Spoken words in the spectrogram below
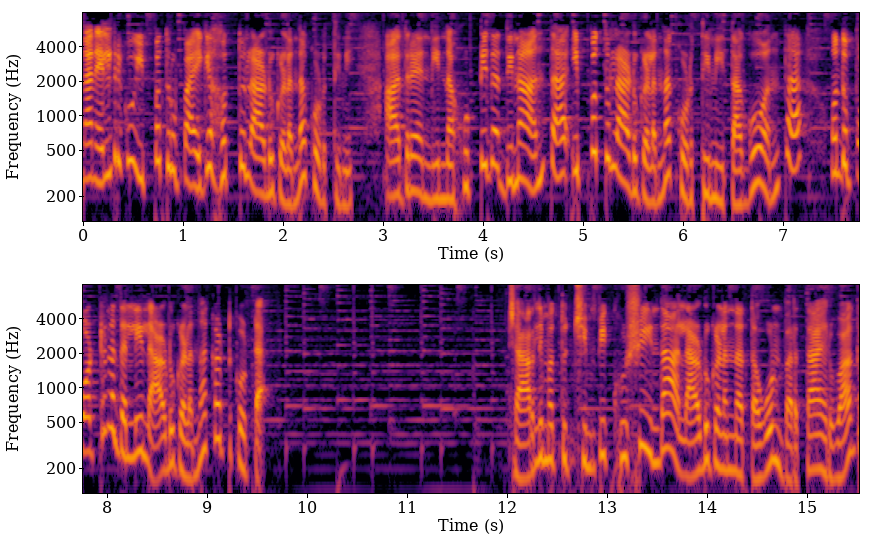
ನಾನು ಎಲ್ರಿಗೂ ಇಪ್ಪತ್ತು ರೂಪಾಯಿಗೆ ಹತ್ತು ಲಾಡುಗಳನ್ನು ಕೊಡ್ತೀನಿ. ಆದರೆ ನಿನ್ನ ಹುಟ್ಟಿದ ದಿನ ಅಂತ ಇಪ್ಪತ್ತು ಲಾಡುಗಳನ್ನು ಕೊಡ್ತೀನಿ ತಗೋ ಅಂತ ಒಂದು ಪೊಟ್ಟಣದಲ್ಲಿ ಲಾಡುಗಳನ್ನು ಕಟ್ಟಿಕೊಟ್ಟ ಚಾರ್ಲಿ ಮತ್ತು ಚಿಂಪಿ ಖುಷಿಯಿಂದ ಆ ಲಾಡುಗಳನ್ನು ತಗೊಂಡು ಬರ್ತಾ ಇರುವಾಗ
